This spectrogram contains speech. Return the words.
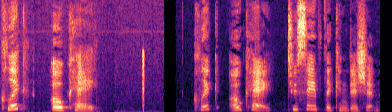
Click OK. Click OK to save the condition.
